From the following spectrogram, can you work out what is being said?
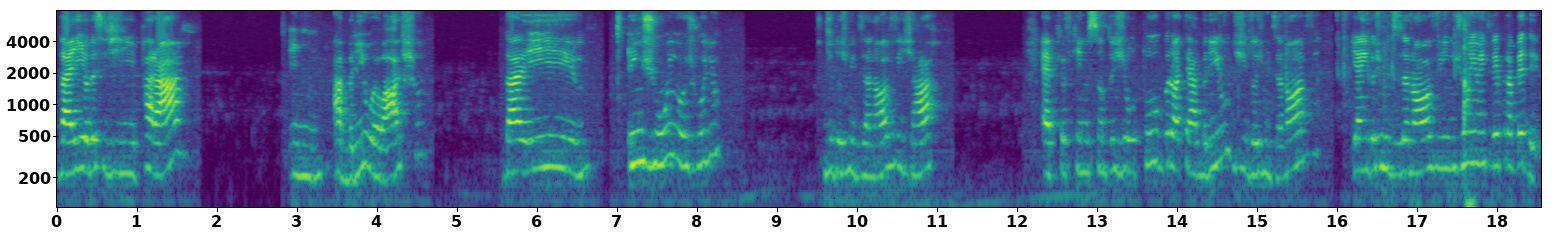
daí eu decidi parar em abril, eu acho. Daí em junho ou julho de 2019 já. É, porque eu fiquei no Santos de outubro até abril de 2019. E aí em 2019, em junho, eu entrei pra BD.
